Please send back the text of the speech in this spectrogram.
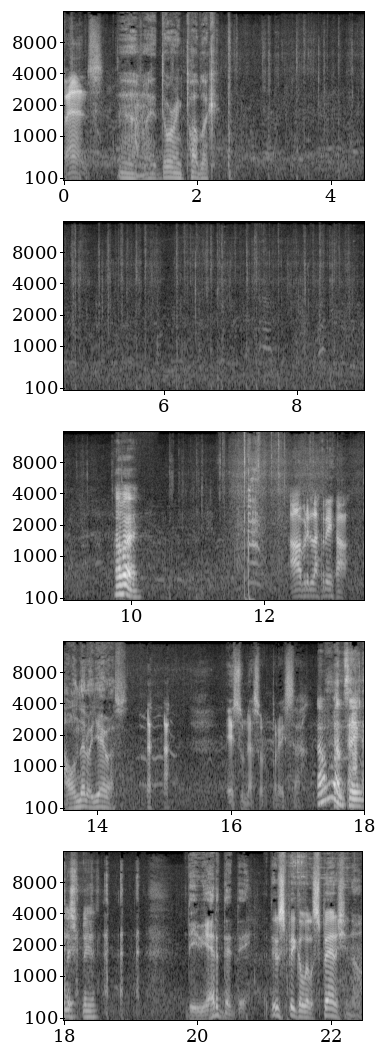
fans. Yeah, my adoring public. Alright. Abre la reja. ¿A dónde lo llevas? Es una sorpresa. Someone say English, please. Diviértete. I do speak a little Spanish, you know.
